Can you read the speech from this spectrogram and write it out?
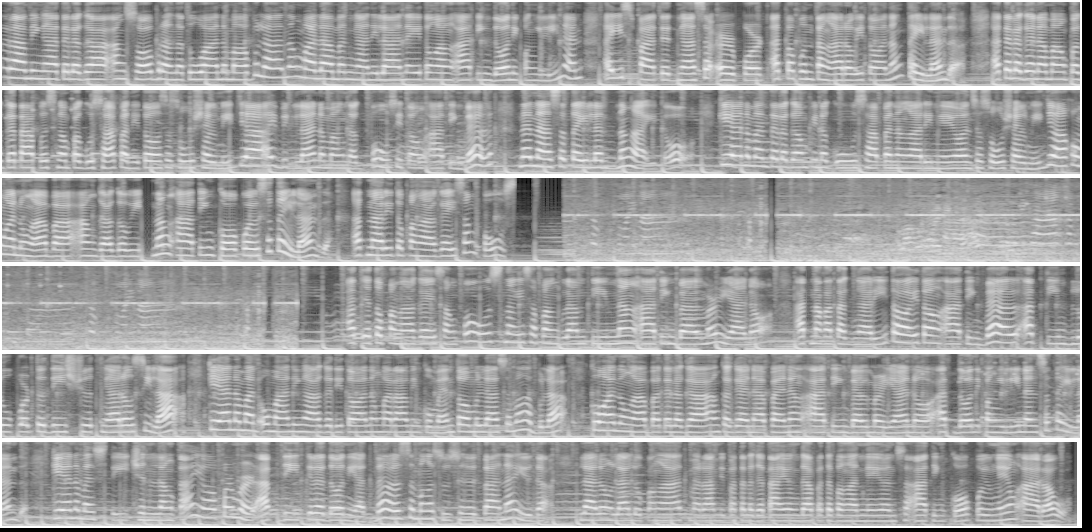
Marami nga talaga ang sobrang natuwa ng mga bula nang malaman nga nila na itong ang ating Donnie Pangilinan ay spotted nga sa airport at papuntang araw ito ng Thailand. At talaga namang pagkatapos ng pag-usapan ito sa social media ay bigla namang nag-post itong ating Belle na nasa Thailand na nga ito. Kaya naman talagang pinag-uusapan na nga rin ngayon sa social media kung ano nga ba ang gagawin ng ating couple sa Thailand. At narito pa nga guys ang post. At ito pa nga guys ang post ng isa pang glam team ng ating Val Mariano at nakatag nga rito itong ating Bell at Team Blue for today's shoot nga raw sila. Kaya naman umani nga agad ito ng maraming komento mula sa mga bula kung ano nga ba talaga ang kaganapan ng ating Bel Mariano at Donnie Pangilinan sa Thailand. Kaya naman stay tuned lang tayo for more update kila Donnie at Bell sa mga susunod pa na ayuda. Lalong lalo pa nga at marami pa talaga tayong dapat abangan ngayon sa ating couple ngayong araw.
